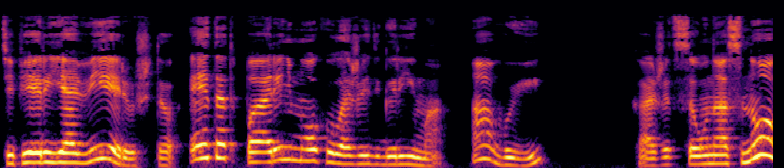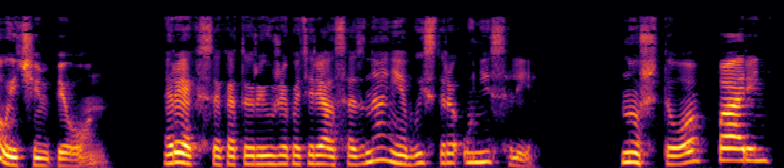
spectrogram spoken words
теперь я верю, что этот парень мог уложить грима, а вы? Кажется, у нас новый чемпион!» Рекса, который уже потерял сознание, быстро унесли. «Ну что, парень,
